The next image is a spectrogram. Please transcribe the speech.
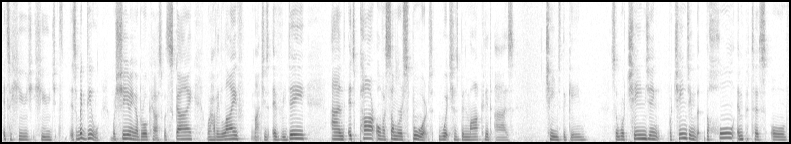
it's a huge, huge, it's a big deal. We're sharing a broadcast with Sky, we're having live matches every day, and it's part of a summer of sport which has been marketed as change the game. So we're changing, we're changing the, the whole impetus of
